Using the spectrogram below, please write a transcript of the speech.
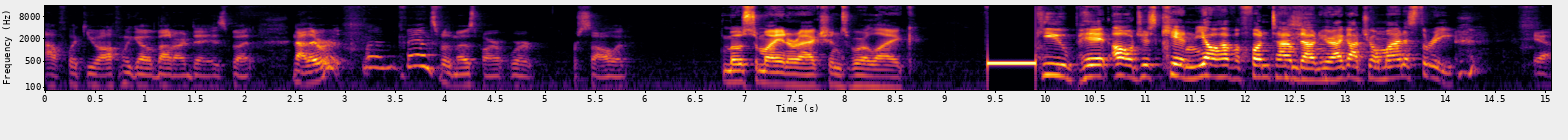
I'll flick you off, and we go about our days. But no, they were fans for the most part were were solid. Most of my interactions were like, "F- you, Pitt. Oh, just kidding. Y'all have a fun time down here. I got on minus three. Yeah,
